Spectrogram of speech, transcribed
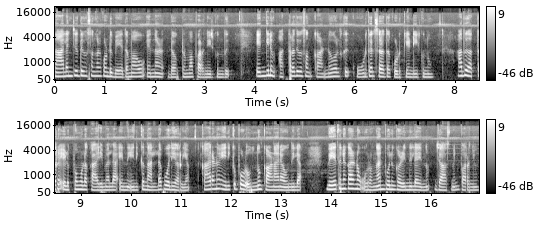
നാലഞ്ച് ദിവസങ്ങൾ കൊണ്ട് ഭേദമാവും എന്നാണ് ഡോക്ടർമാർ പറഞ്ഞിരിക്കുന്നത്. എങ്കിലും അത്ര ദിവസം കണ്ണുകൾക്ക് കൂടുതൽ ശ്രദ്ധ കൊടുക്കേണ്ടിയിരിക്കുന്നു. അത് അത്ര എളുപ്പമുള്ള കാര്യമല്ല എന്ന് എനിക്ക് നല്ലപോലെ അറിയാം. കാരണം എനിക്കിപ്പോൾ ഒന്നും കാണാനാവുന്നില്ല. വേദന കാരണം ഉറങ്ങാൻ പോലും കഴിയുന്നില്ല എന്നും ജാസ്മിൻ പറഞ്ഞു.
